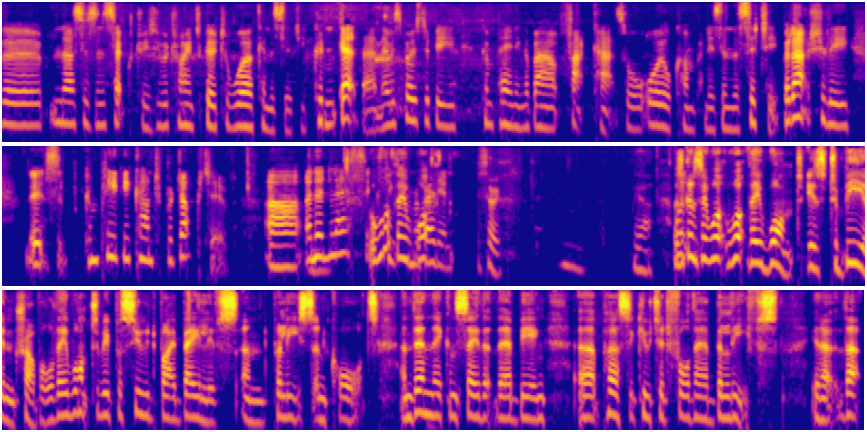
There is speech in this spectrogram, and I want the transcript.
the nurses and secretaries who were trying to go to work in the city couldn't get there. And they were supposed to be complaining about fat cats or oil companies in the city. But actually, it's completely counterproductive. Uh, and hmm. unless what they, Rebellion... Sorry. Yeah. I was well, going to say what what they want is to be in trouble. They want to be pursued by bailiffs and police and courts, and then they can say that they're being uh, persecuted for their beliefs. You know that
